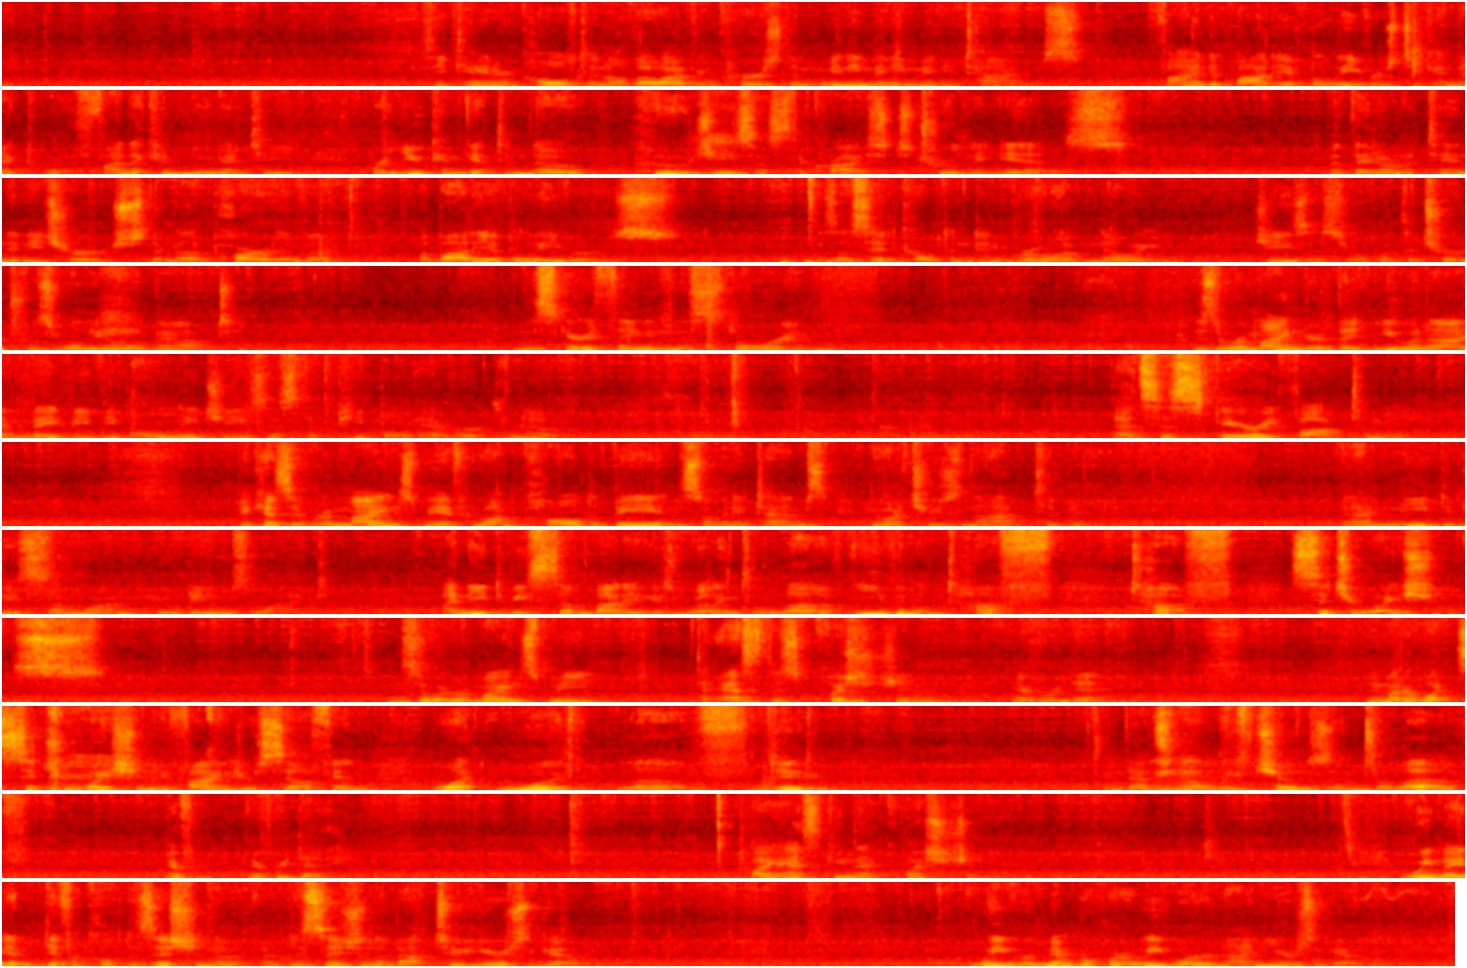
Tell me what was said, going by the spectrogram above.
Tanner and Colton, although I've encouraged them many, many, many times, find a body of believers to connect with. Find a community where you can get to know who Jesus the Christ truly is. But they don't attend any church. They're not a part of a, a body of believers. As I said, Colton didn't grow up knowing Jesus or what the church was really all about. And the scary thing in this story is the reminder that you and I may be the only Jesus that people ever know. That's a scary thought to me because it reminds me of who I'm called to be and so many times who I choose not to be. And I need to be someone who beams light. I need to be somebody who's willing to love even in tough, tough situations. And so it reminds me to ask this question every day. No matter what situation you find yourself in, what would love do? And that's how we've chosen to love every, every day. By asking that question. We made a difficult decision, a decision about two years ago. We remember where we were nine years ago.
